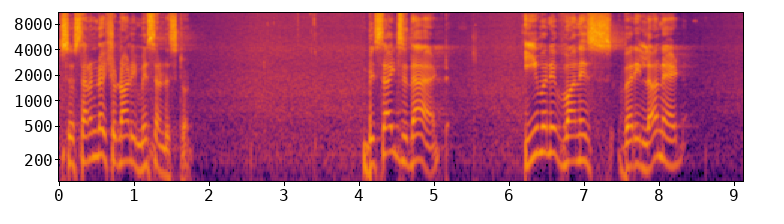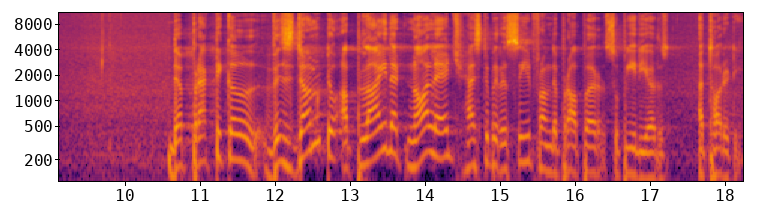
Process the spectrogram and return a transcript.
So, surrender should not be misunderstood. Besides that, even if one is very learned, the practical wisdom to apply that knowledge has to be received from the proper superior's authority.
